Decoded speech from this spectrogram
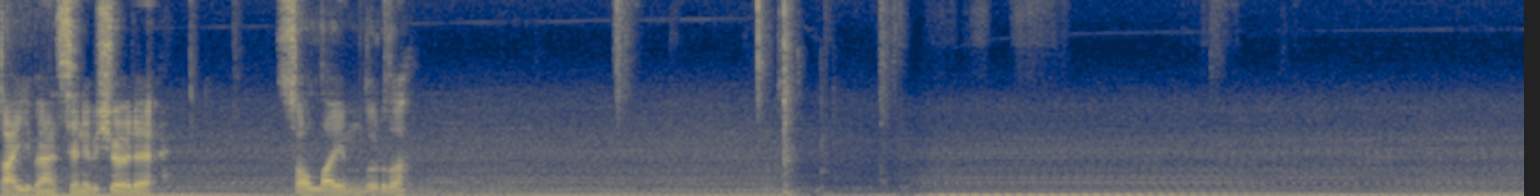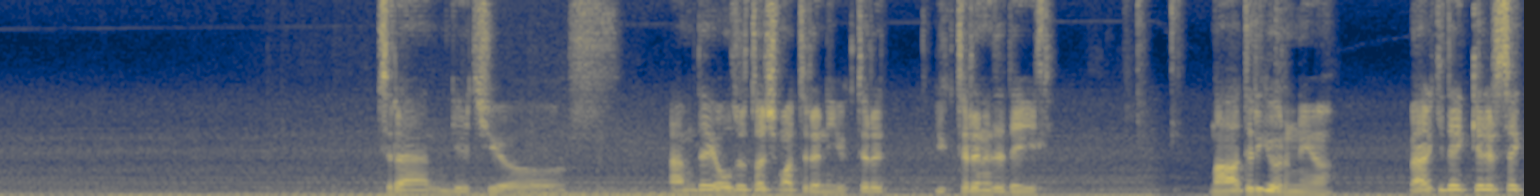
Dayı ben seni bir şöyle sollayayım dur da. Tren geçiyor. Hem de yolcu taşıma treni. Yük, tre- yük treni de değil. Nadir görünüyor. Belki denk gelirsek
